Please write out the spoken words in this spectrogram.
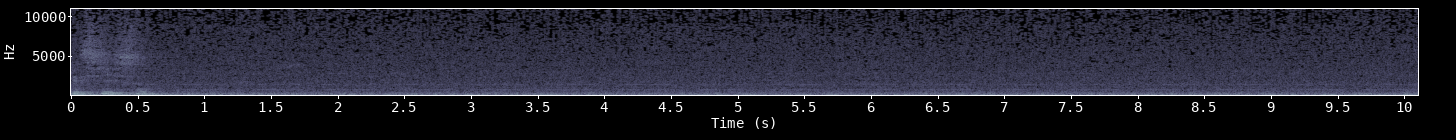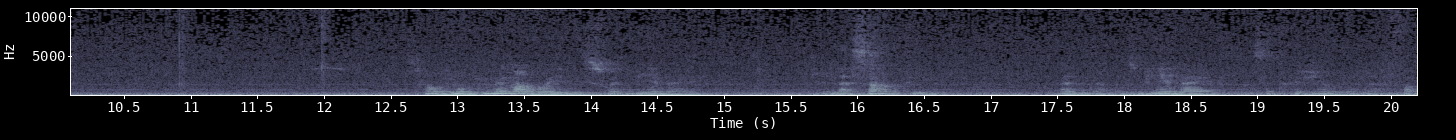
apprécier ça. Si on veut, on peut souhaits de bien-être, la santé là-dedans, du bien-être cette région, de la force,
